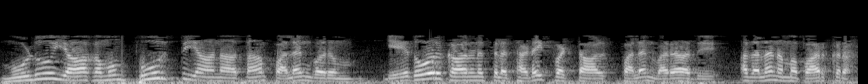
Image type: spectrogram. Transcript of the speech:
முழு யாகமும் பூர்த்தியானா தான் பலன் வரும். ஏதோ ஒரு காரணத்துல தடைப்பட்டால் பலன் வராது. அதெல்லாம் நம்ம பார்க்கிறோம்.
